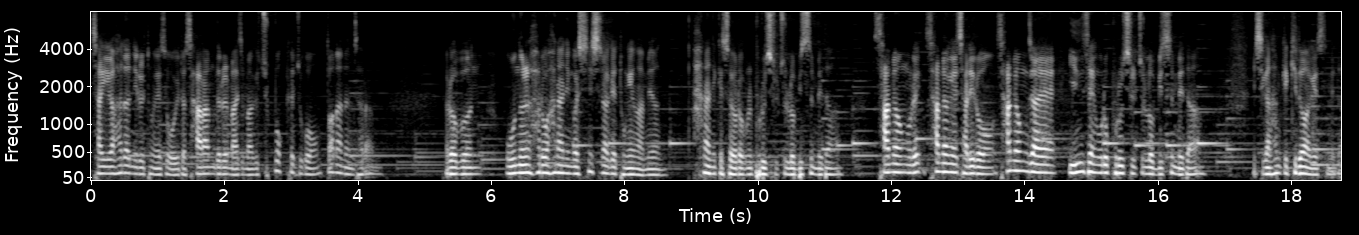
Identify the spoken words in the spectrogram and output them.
자기가 하던 일을 통해서 오히려 사람들을 마지막에 축복해주고 떠나는 사람. 여러분, 오늘 하루 하나님과 신실하게 동행하면 하나님께서 여러분을 부르실 줄로 믿습니다. 사명의, 사명의 자리로, 사명자의 인생으로 부르실 줄로 믿습니다. 이 시간 함께 기도하겠습니다.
